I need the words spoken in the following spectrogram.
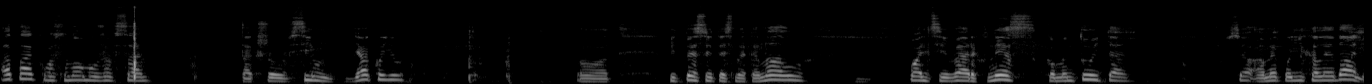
А так, в основному вже все. Так що всім дякую. От. підписуйтесь на канал, пальці вверх-вниз, коментуйте. Все, а ми поїхали далі.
